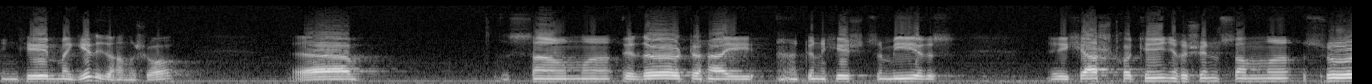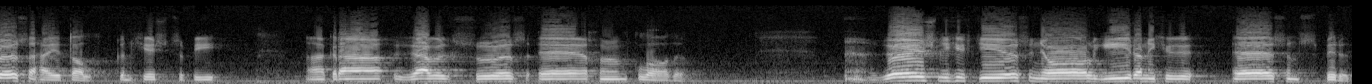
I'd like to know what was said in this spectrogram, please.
in geen magidige is Sam edeurte hij kun gist mieres, Gast gekenigen sin san suus hij kun akra gavik suas echem klode. Geestlich ich dir, Signal, giran ich esen spirit.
